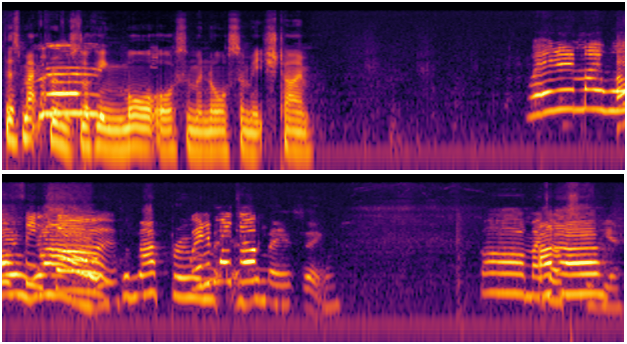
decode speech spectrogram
This map room's looking more awesome and awesome each time. where did my Oh wolfie wow, go? the map room Where is did my dog- amazing. Oh, my dog's Uh, still here.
